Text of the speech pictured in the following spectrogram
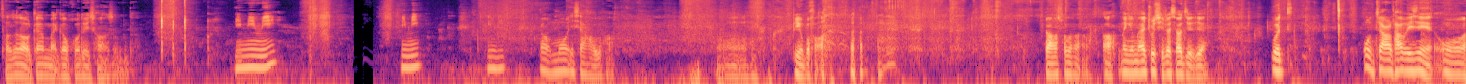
早知道我该买个火腿肠什么的，咪咪咪，咪咪咪咪，让我摸一下好不好？嗯，并不好。刚刚说到哪了？啊，那个卖猪蹄的小姐姐，我我加了她微信。我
